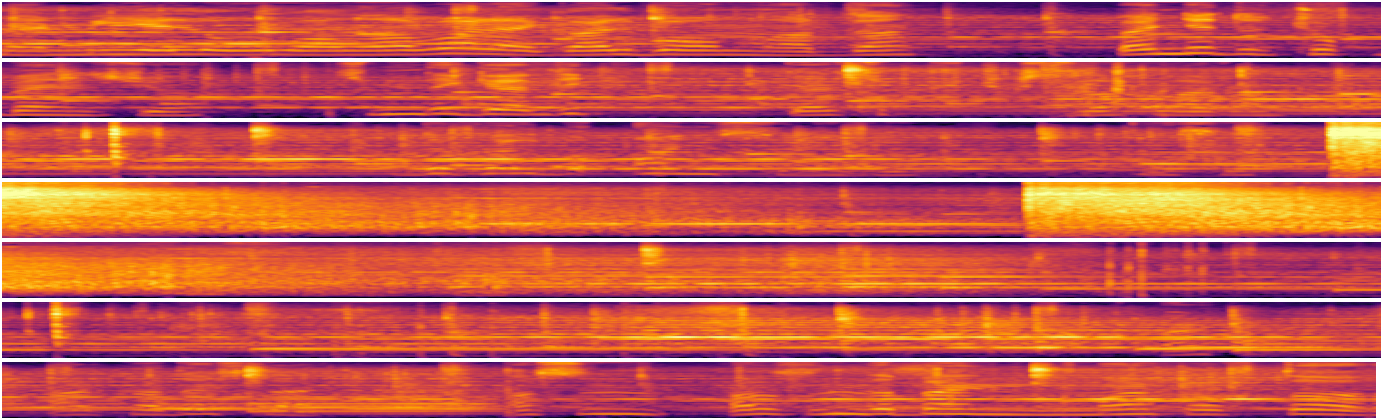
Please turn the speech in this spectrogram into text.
mermiyeli olanlar var ya galiba onlardan. Bence de çok benziyor. Şimdi geldik gerçek küçük silahlara. Da galiba aynısı gibi. Neyse. Ar- Arkadaşlar aslında aslında ben Minecraft'ta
